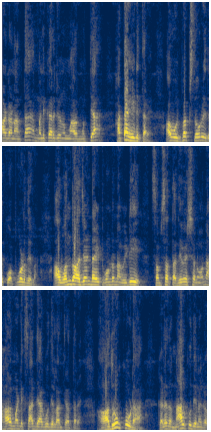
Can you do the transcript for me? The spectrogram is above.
ಮಾಡೋಣ ಅಂತ ಮಲ್ಲಿಕಾರ್ಜುನ ಮುತ್ಯ ಹಠ ಹಿಡಿತಾರೆ. ಆ ವಿಪಕ್ಷದವರು ಇದಕ್ಕೆ ಒಪ್ಕೊಳ್ಳೋದಿಲ್ಲ. ಆ ಒಂದು ಅಜೆಂಡಾ ಇಟ್ಕೊಂಡು ನಾವು ಇಡೀ ಸಂಸತ್ ಅಧಿವೇಶನವನ್ನು ಹಾಳು ಮಾಡಲಿಕ್ಕೆ ಸಾಧ್ಯ ಆಗೋದಿಲ್ಲ ಅಂತ ಹೇಳ್ತಾರೆ. ಆದರೂ ಕೂಡ ಕಳೆದ ನಾಲ್ಕು ದಿನಗಳ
